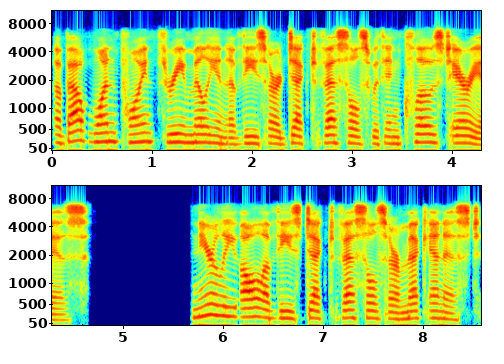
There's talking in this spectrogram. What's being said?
About 1.3 million of these are decked vessels with enclosed areas. Nearly all of these decked vessels are mechanized,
